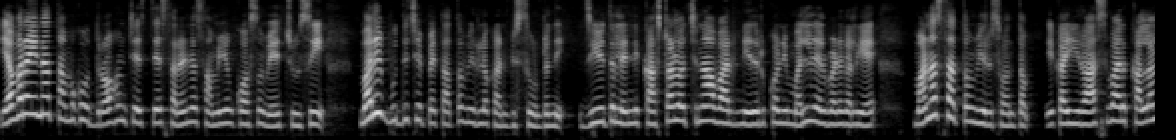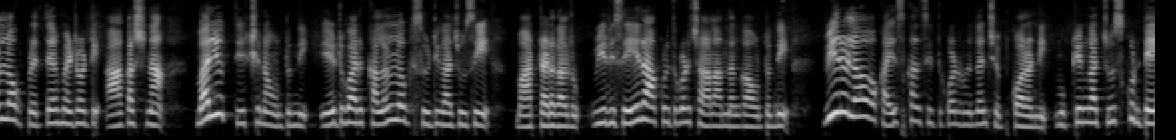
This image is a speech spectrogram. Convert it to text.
ఎవరైనా తమకు ద్రోహం చేస్తే సరైన సమయం కోసం వేచి చూసి మరీ బుద్ధి చెప్పే తత్వం వీరిలో కనిపిస్తూ ఉంటుంది. జీవితంలో ఎన్ని కష్టాలు వచ్చినా వారిని ఎదుర్కొని మళ్ళీ నిలబడగలిగే మనస్తత్వం వీరి సొంతం. ఇక ఈ రాశి వారి కళ్ళల్లో ఒక ప్రత్యేకమైనటువంటి ఆకర్షణ మరియు తీక్షణ ఉంటుంది. ఏటువారి కళ్ళల్లోకి సూటిగా చూసి మాట్లాడగలరు. వీరి శరీర ఆకృతి కూడా చాలా అందంగా ఉంటుంది. వీరిలో ఒక అయస్కాల స్థితి కూడా ఉందని చెప్పుకోవాలండి. ముఖ్యంగా చూసుకుంటే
